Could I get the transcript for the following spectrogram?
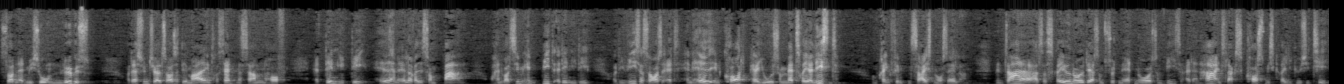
sådan at missionen lykkes. Og der synes jeg altså også, at det er meget interessant med Sammenhof, at den idé havde han allerede som barn, og han var simpelthen bit af den idé. Og det viser sig også, at han havde en kort periode som materialist, omkring 15-16 års alderen. Men der er altså skrevet noget der som 17-18-årig, som viser, at han har en slags kosmisk religiøsitet.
